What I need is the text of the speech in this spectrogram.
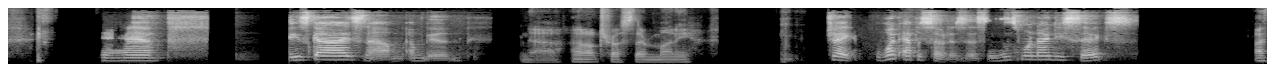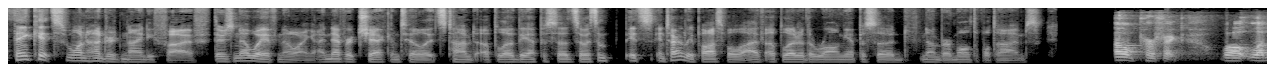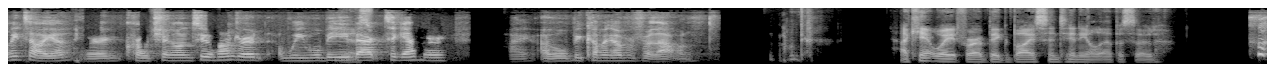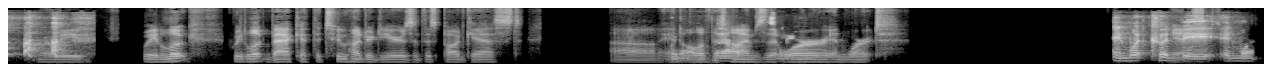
Yeah. These guys, no, I'm, I'm good. No, I don't trust their money. Jake, what episode is this? Is this 196? I think it's 195. There's no way of knowing. I never check until it's time to upload the episode, so it's it's entirely possible I've uploaded the wrong episode number multiple times. Oh, perfect. Well, let me tell you, we're encroaching on 200. We will be Yes. back together. I, I will be coming over for that one. I can't wait for our big bicentennial episode where we we look we look back at the 200 years of this podcast uh, and all of the times that were and weren't. and what could Yes. be, and what.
